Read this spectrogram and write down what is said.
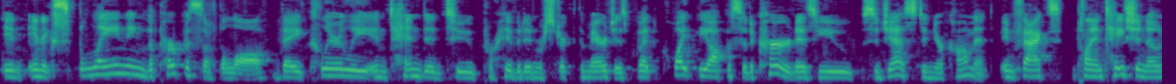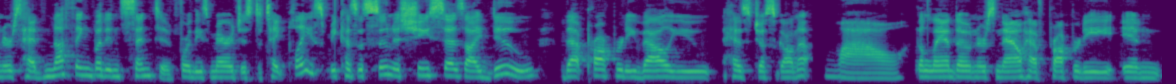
in, in explaining the purpose of the law, they clearly intended to prohibit and restrict the marriages, but quite the opposite occurred, as you suggest in your comment. In fact, plantation owners had nothing but incentive for these marriages to take place because as soon as she says, I do, that property value has just gone up. Wow. The landowners now have property in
